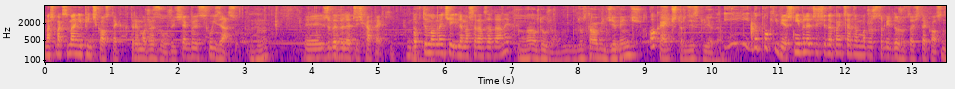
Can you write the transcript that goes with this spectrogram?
masz maksymalnie 5 kostek, które możesz zużyć, jakby swój zasób, Mhm. Y, żeby wyleczyć hapeki. Bo w tym momencie ile masz ran zadanych? No dużo. Zostało mi 9 Okej. z 41. I dopóki wiesz, nie wyleczysz się do końca, to możesz sobie dorzucać te kostki,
